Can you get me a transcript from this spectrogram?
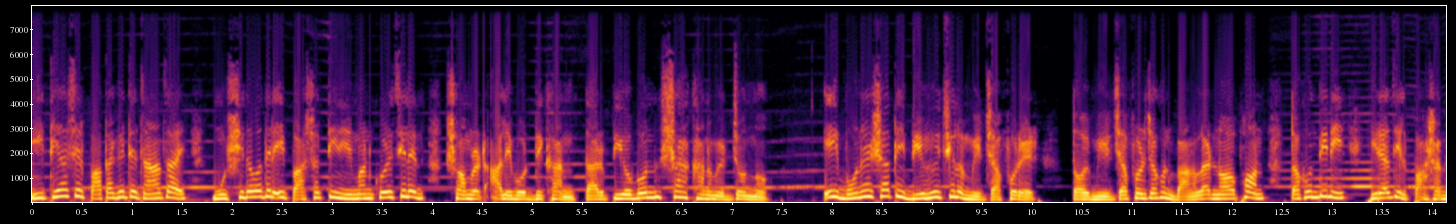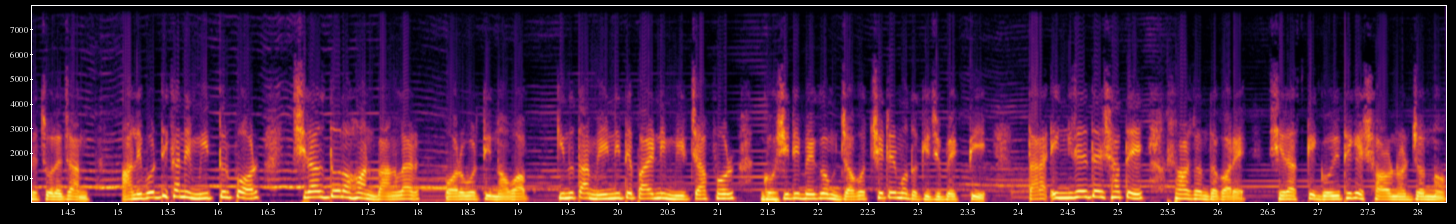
ইতিহাসের পাতা ঘেঁটে জানা যায়, মুর্শিদাবাদের এই প্রাসাদটি নির্মাণ করেছিলেন সম্রাট আলীবর্দী খান, তার প্রিয় বোন শাহ খানমের জন্য। এই বোনের সাথে বিয়ে হয়েছিল মীর জাফরের তবে মির্জাফর যখন বাংলার নবাব হন, তখন তিনি হিরাজিল প্রাসাদে চলে যান। আলীবর্দী খানের মৃত্যুর পর সিরাজদৌল্লা হন বাংলার পরবর্তী নবাব কিন্তু তা মেনে নিতে পারেনি মীর জাফর ঘষিটি বেগম, জগৎ শেঠের মতো কিছু ব্যক্তি। তারা ইংরেজদের সাথে ষড়যন্ত্র করে, সিরাজকে গদি থেকে সরানোর জন্য।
